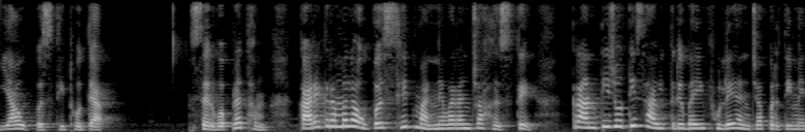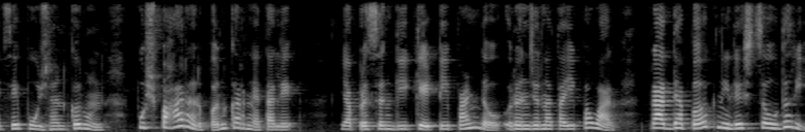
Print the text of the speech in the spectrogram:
या उपस्थित होत्या. सर्वप्रथम कार्यक्रमाला उपस्थित मान्यवरांच्या हस्ते क्रांतीज्योती सावित्रीबाई फुले यांच्या प्रतिमेचे पूजन करून पुष्पहार अर्पण करण्यात आले. या प्रसंगी के टी पांडव रंजनाताई पवार प्राध्यापक निलेश चौधरी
